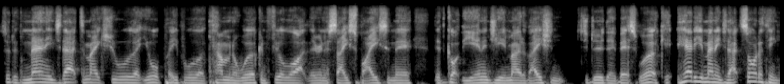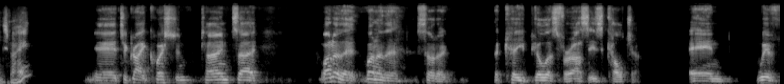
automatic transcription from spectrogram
sort of manage that to make sure that your people are coming to work and feel like they're in a safe space and they're they've got the energy and motivation to do their best work. How do you manage that sort of things, mate? Yeah, it's a great question, Tone. So one of the one of the sort of the key pillars for us is culture. And we've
